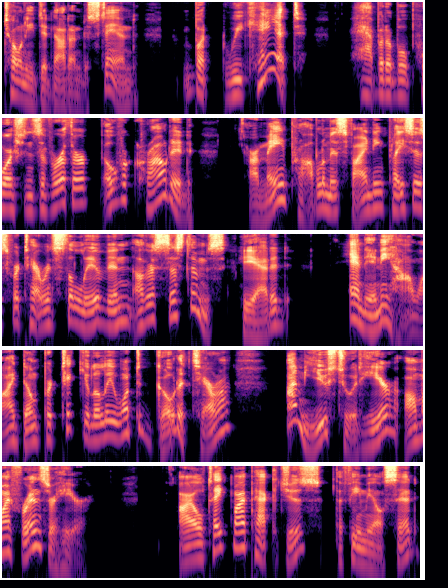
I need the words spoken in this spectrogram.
Tony did not understand. But we can't. Habitable portions of Earth are overcrowded. Our main problem is finding places for Terrans to live in other systems, he added. And anyhow, I don't particularly want to go to Terra. I'm used to it here. All my friends are here. I'll take my packages, the female said.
